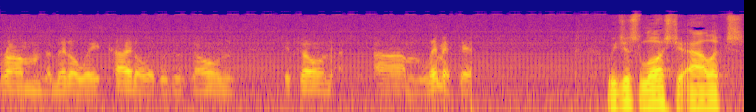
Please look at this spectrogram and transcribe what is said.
from the middleweight title. It was its own its own um, limit there. we just lost you, Alex.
